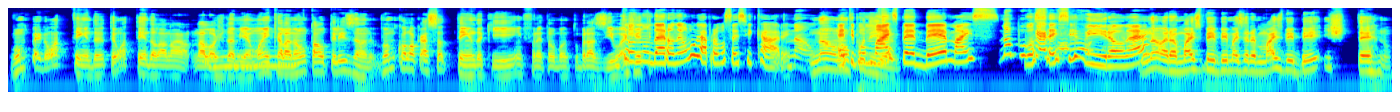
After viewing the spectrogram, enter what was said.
Vamos pegar uma tenda. Tem uma tenda lá na, na loja da minha mãe que ela Hum. não tá utilizando. Vamos colocar essa tenda aqui em frente ao Banco do Brasil. Então a gente não deram nenhum lugar pra vocês ficarem. Não. não, é não tipo podia. mais bebê, mas Não, porque vocês se como- viram, né? Não, era mais bebê, mas era mais bebê externo.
